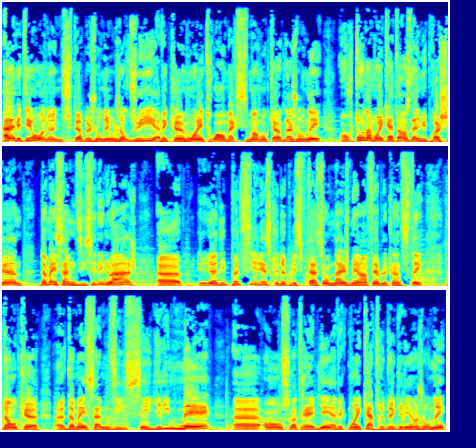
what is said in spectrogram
À la météo, on a une superbe journée aujourd'hui avec un moins 3 au maximum au cœur de la journée. On retourne à moins 14 la nuit prochaine, demain samedi. C'est des nuages. Euh, il y a des petits risques de précipitation de neige, mais en faible quantité. Donc, euh, euh, demain samedi, c'est gris, mais euh, on sera très bien avec moins 4 degrés en journée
